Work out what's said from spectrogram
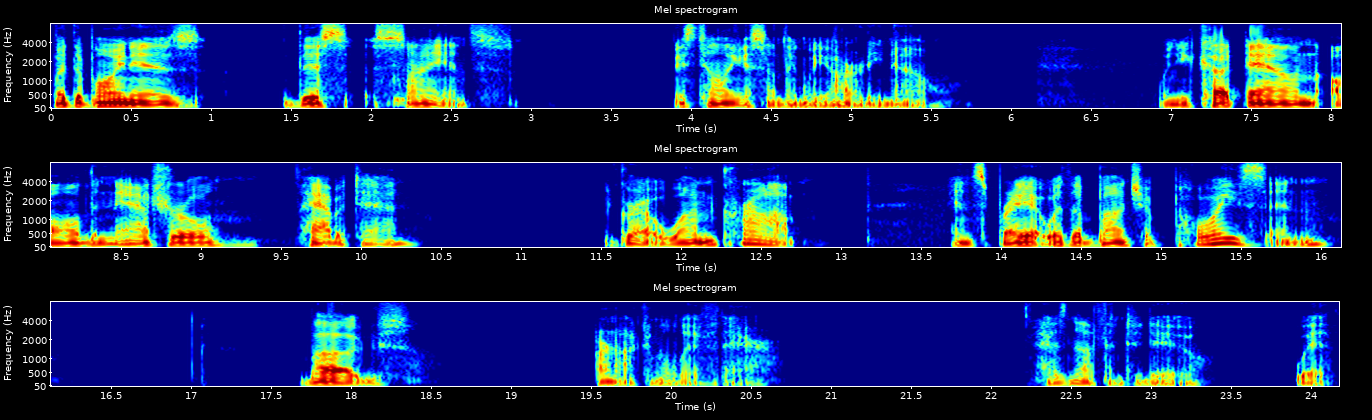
But the point is, this science is telling us something we already know. When you cut down all the natural habitat, grow one crop and spray it with a bunch of poison, bugs are not going to live there. It has nothing to do with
